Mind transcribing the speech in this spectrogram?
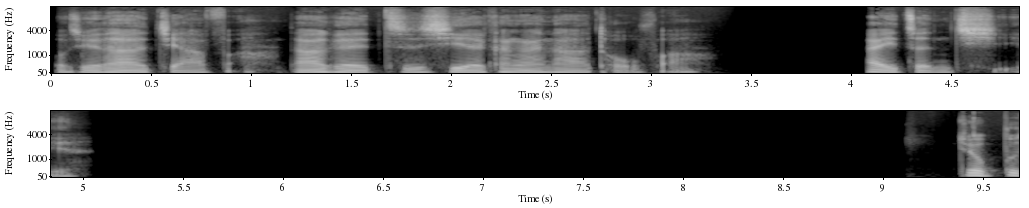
我觉得他是假发。大家可以仔细的看看他的头发，太整齐了。就不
